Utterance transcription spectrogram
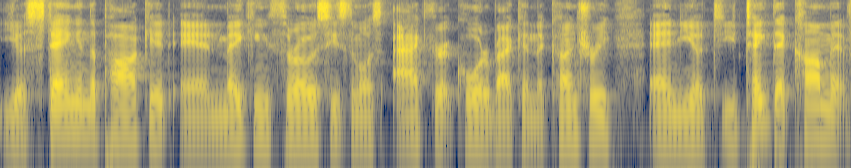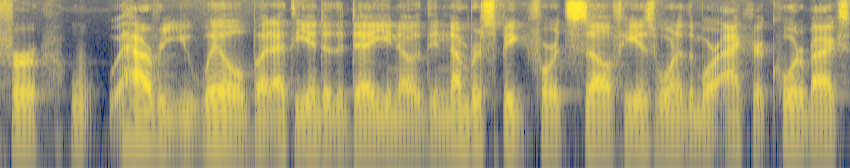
you know, staying in the pocket and making throws. He's the most accurate quarterback in the country. And you know, you take that comment for however you will, but at the end of the day, you know, the numbers speak for itself. He is one of the more accurate quarterbacks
